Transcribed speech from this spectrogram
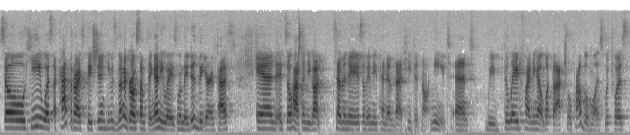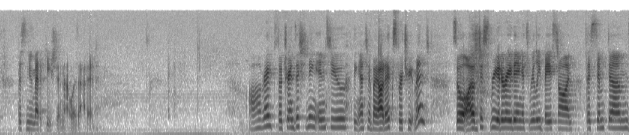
So he was a catheterized patient. He was going to grow something anyways when they did the urine test. And it so happened he got seven days of imipenem that he did not need. And we delayed finding out what the actual problem was, which was this new medication that was added. All right, so transitioning into the antibiotics for treatment. So I'll just reiterating, it's really based on the symptoms,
